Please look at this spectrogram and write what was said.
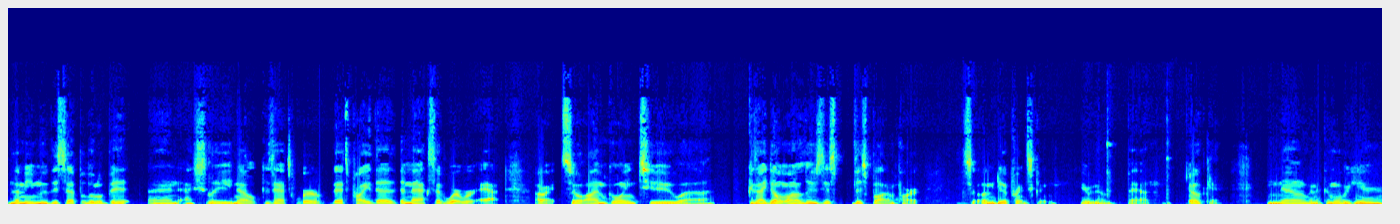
let me move this up a little bit. And actually, no, because that's where that's probably the the max of where we're at. All right, so I'm going to. Uh, because I don't want to lose this this bottom part. So let me do a print screen. Here we go. Bam. Okay. Now I'm going to come over here.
